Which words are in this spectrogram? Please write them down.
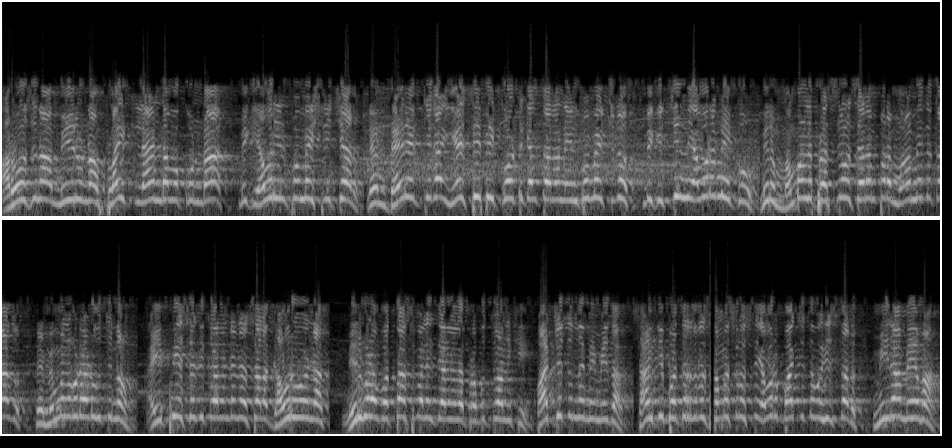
ఆ రోజున మీరు నా ఫ్లైట్ ల్యాండ్ అవ్వకుండా మీకు ఎవరు ఇన్ఫర్మేషన్ ఇచ్చారు? నేను డైరెక్ట్గా ఏసీబీ కోర్టుకి వెళ్తానన్న ఇన్ఫర్మేషన్ మీకు ఇచ్చింది ఎవరు మీకు? మీరు మమ్మల్ని ప్రశ్నలు సరంపర మా మీద కాదు. మేము మిమ్మల్ని కూడా అడుగుతున్నాం. ఐపీఎస్ అధికారులు అంటే నాకు చాలా గౌరవం నాకు. మీరు కూడా ఒత్తాస పలికి ప్రభుత్వానికి. బాధ్యత ఉంది మీ మీద. శాంతి భద్రతల సమస్యలు వస్తే ఎవరు బాధ్యత వహిస్తారు? మీరా మేమా?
